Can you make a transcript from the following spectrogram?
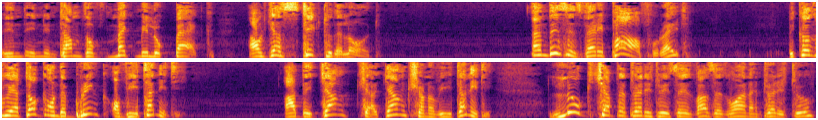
in, in, in terms of make me look back. I'll just stick to the Lord. And this is very powerful, right? Because we are talking on the brink of eternity. At the juncture, junction of eternity. Luke chapter 22, it says verses 1 and 22.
